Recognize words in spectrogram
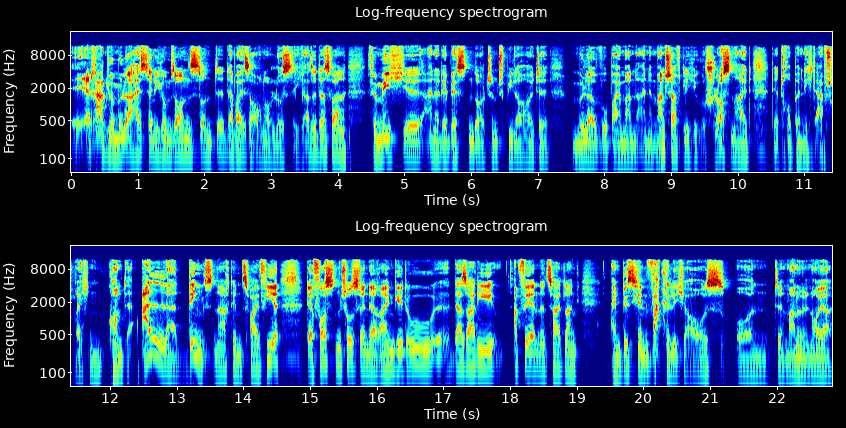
Radio Müller heißt ja nicht umsonst und äh, dabei ist er auch noch lustig. Also das war für mich äh, einer der besten deutschen Spieler heute, Müller, wobei man eine mannschaftliche Geschlossenheit der Truppe nicht absprechen konnte. Allerdings nach dem 2-4, der Pfostenschuss, wenn der reingeht, uh, da sah die Abwehr eine Zeit lang ein bisschen wackelig aus und äh, Manuel Neuer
